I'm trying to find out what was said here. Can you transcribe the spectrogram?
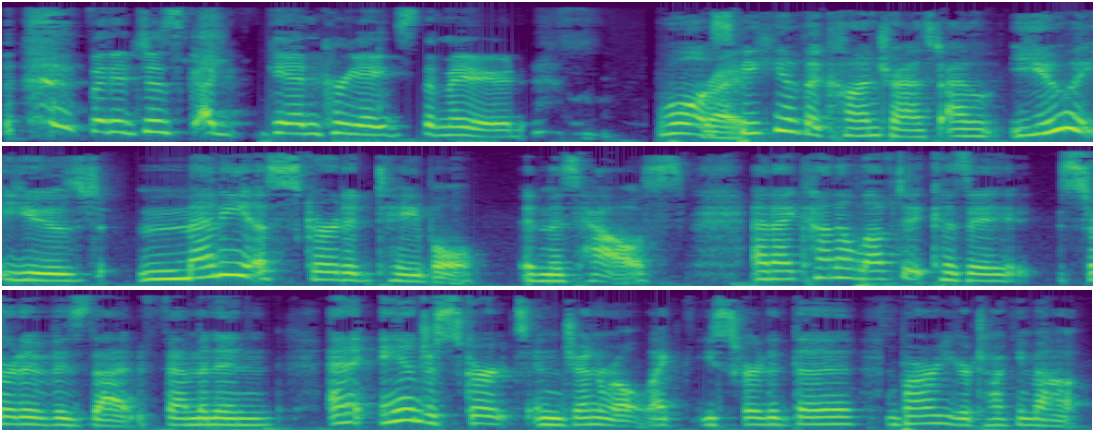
but it just again creates the mood. Well, right. speaking of the contrast, I, you used many a skirted table in this house. And I kind of loved it because it sort of is that feminine and, and just skirts in general. Like you skirted the bar you're talking about.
